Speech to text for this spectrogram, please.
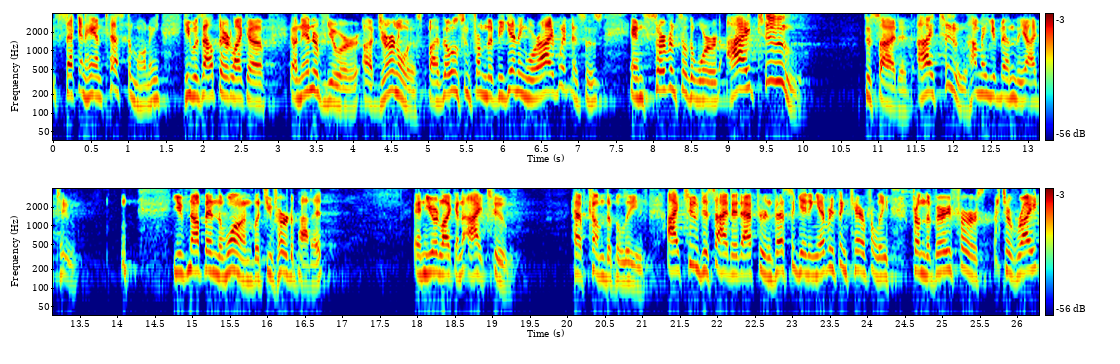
secondhand testimony. He was out there like a, an interviewer, a journalist, by those who from the beginning were eyewitnesses and servants of the word. I too decided, I too. How many of you been the I too? you've not been the one, but you've heard about it. And you're like an I too have come to believe. I too decided, after investigating everything carefully from the very first, to write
